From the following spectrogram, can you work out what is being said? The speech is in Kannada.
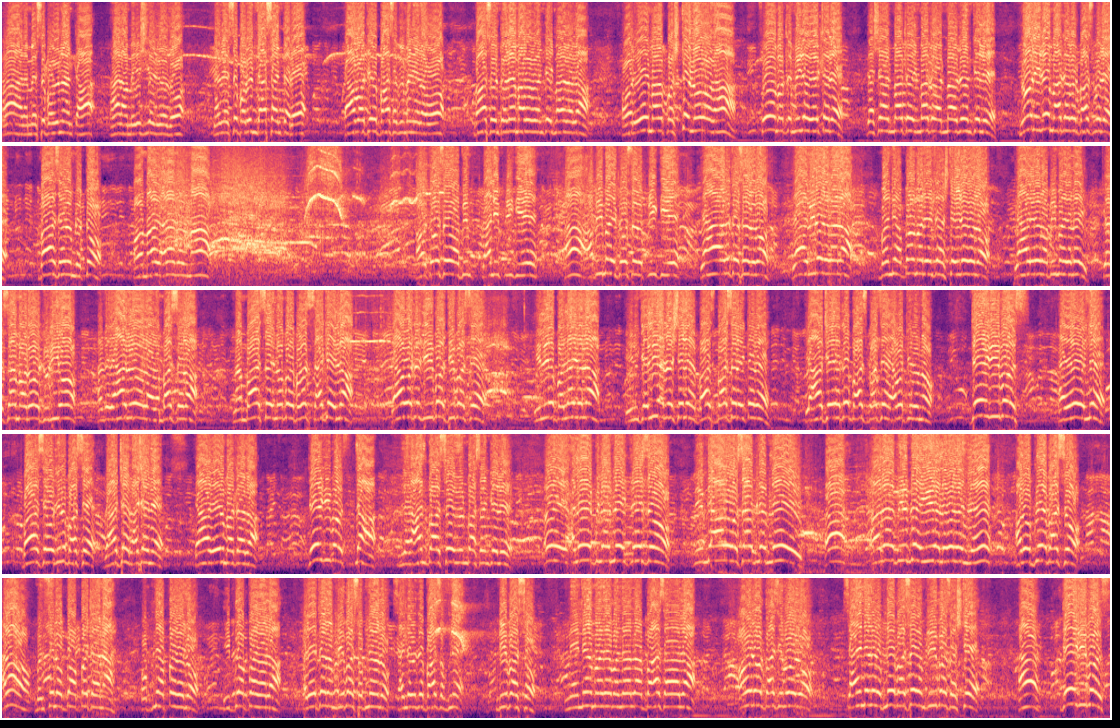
ಹಾ, ನಮ್ಮ ಹೆಸರು ಬರುಣ ಅಂತ. ಹಾ ನಮ್ಮ ದೇಶದಲ್ಲಿ ಇರೋದು ನನ್ನ ಹೆಸರು ಬರುಣ್ ದಾಸ ಅಂತಾರೆ. ಯಾವತ್ತಿನ ಬಾಸ್ ಅಭಿಮಾನಿ ನಾವು. ಬಾಸ್ ಒಂದು ತೊಲೆ ಮಾಡೋರು ಅಂತ ಇದು ಮಾಡೋಲ್ಲ ಅವ್ರು ಏನು ಮಾಡೋ ಫಸ್ಟ್ ನೋಡೋಣ. ಸೊ ಮತ್ತೆ ಮೀಡಿಯಾ ಹೇಳ್ತಾರೆ. ದಶ ಅದು ಮಾತು ಇದು ಮಾತು ಅದು ಮಾಡೋದು ಅಂತೇಳಿ ನೋಡಿದ್ರೆ ಮಾತಾಡೋರು ಬಾಸ್ ಮೇಲೆ. ಬಾಸ್ ಏನು ನಟ್ಟು ಅವ್ರು ಮಾಡೋದು ಅವ್ರು ತೋರಿಸೋ ಅಭಿ ಪ್ರಾಣಿ ಪ್ರೀತಿ. ಹಾ, ಅಭಿಮಾನಿ ತೋರಿಸೋ ಪ್ರೀತಿ. ಯಾರು ತೋರಿಸೋರು? ಯಾವ ಇರೋದಿಲ್ಲ ಬನ್ನಿ ಹಬ್ಬ ಮಾಡಿ ಅಂತ ಅಷ್ಟೇ ಇರೋದು ಯಾರ್ಯಾರು ಅಭಿಮಾನ ಇಲ್ಲ ಕೆಲಸ ಮಾಡೋ, ದುಡಿಯೋ ಅಂತ ಯಾರು ಇರೋಲ್ಲ ನಮ್ಮ ಭಾಷೆ ನಮ್ಮ ಭಾಷೆ ಇನ್ನೊಬ್ಬ ಬರೋದು ಸಾಧ್ಯ ಇಲ್ಲ. ಯಾವತ್ತು ದೀಪ ದೀಪಸೆ ಇಲ್ಲಿ ಬಲ್ಲ ಇರಲ್ಲ. ಇನ್ನು ಗೆಲ್ಲಿ ಅದಷ್ಟೇ ಬಾಸ್ ಬಾಸ್ ಇರ್ತಾರೆ. ಯಾವ ಜೈ ಹತ್ರ ಬಾಸ್, ಬಾಸೆ. ಯಾವತ್ತಿರೋನು ಜೈ ದೀಪಸ್. ಒಳ್ಳೆ ಬಾಸ್ ಯಾವತ್ತಿರೋ ಬಾಸೆ. ರಾಜ, ರಾಜನೇ. ಯಾರೇನು ಮಾತಾಡಲ್ಲ. ಜೈ ದೀಪಸ್. ನಾನ್ ಬಾಸು, ಇವನ್ ಬಾಸ್ ಅಂತೇಳಿ ಏಯ್ ಅಲೇ ಫಿಲಮ್ನೇ ಪ್ಲೇಸು ನಿಮ್ದು ಯಾರು ಹೊಸ ಅಲೇ ಫಿಲ್ಮ್ನೇ ಈ ಲೆವೆಲ್ ಅಂದ್ರೆ ಒಬ್ಬನೇ ಬಾಸು ಅಲ್ಲ ಮನುಷ್ಯನ ಒಬ್ಬ ಅಪ್ಪ ತಾನ ಒಬ್ಬನೇ ಅಪ್ಪ ಇರೋದು, ಇಬ್ರು ಅಪ್ಪ ಇರೋಲ್ಲ. ಅದೇ ತರ ನಮ್ಮ ಡಿ ಬಾಸ್ ಒಬ್ನೇ ಇರೋದು. ಸಂಜೆ ಬಾಸ್ ಒಬ್ನೇ ಡಿ ಬಾಸು ನೆನ್ನೆ ಮನೆ ಬಂದಲ್ಲ ಬಾಸ್ ಆಗಲ್ಲ. ಅವ್ರವ್ರ ಬಾಸ್ ಇರ್ಬೋದು. ಸಾಯಂಕಾಲ ಒಬ್ಬನೇ ಬಾಸ್ ನಮ್ಮ ಡಿ ಬಾಸ್ ಅಷ್ಟೇ. ಹಾ? D boss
